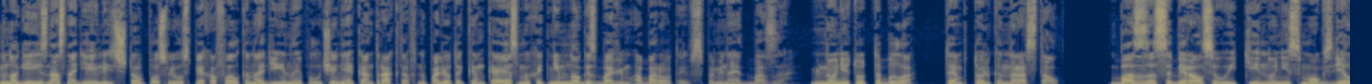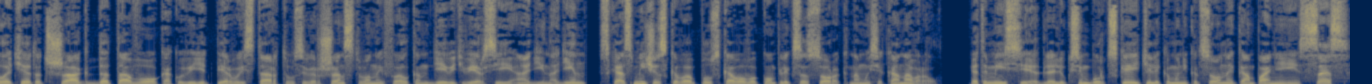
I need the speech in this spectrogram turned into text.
Многие из нас надеялись, что после успеха Falcon 1 и получения контрактов на полеты к МКС мы хоть немного сбавим обороты, вспоминает База. Но не тут-то было. Темп только нарастал. Базза собирался уйти, но не смог сделать этот шаг до того, как увидит первый старт усовершенствованный Falcon 9 версии 1.1 с космического пускового комплекса 40 на мысе Канаверал. Эта миссия для люксембургской телекоммуникационной компании SES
